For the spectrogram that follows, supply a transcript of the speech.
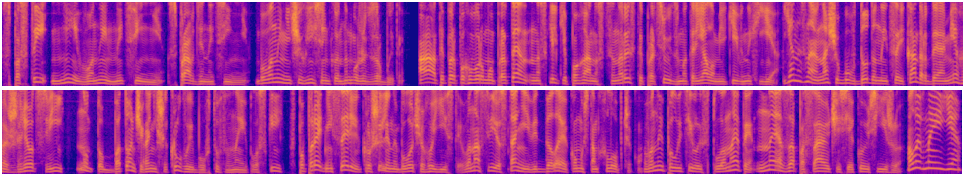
спасти? Ні, вони не цінні, справді не цінні, бо вони нічогісінько не можуть зробити. А тепер поговоримо про те, наскільки погано сценаристи працюють з матеріалом, який в них є. Я не знаю, на що був доданий цей кадр, де Омега жрет свій, ну то батончик раніше круглий був, тут в неї плоский. В попередній серії Крушилі не було чого їсти. Вона свій останній віддала якомусь там хлопчику. Вони полетіли з планети, не запасаючись якоюсь їжею, але в неї є.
